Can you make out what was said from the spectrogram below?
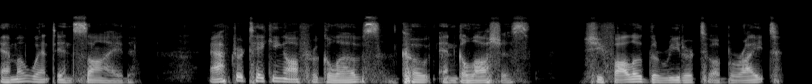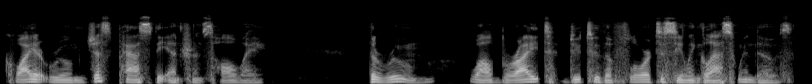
Emma went inside. After taking off her gloves, coat, and galoshes, she followed the reader to a bright, quiet room just past the entrance hallway. The room, while bright due to the floor-to-ceiling glass windows,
